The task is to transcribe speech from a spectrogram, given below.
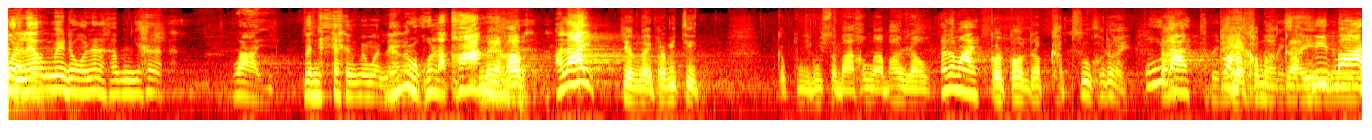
หมดแล้วไม่โดนแล้วนะครับคุณย่า วายเป็นแดงไปหมดแล้เดี๋ยวว อยู่คนละข้างแม่ครับ อะไร ยังไงพระพิจิตร กับคุณหญิงอุสมาเข้ามาบ้านเรา แล้วทำไมก็ต้อนรับขับสู้เขาหน่อยอู้นะตายแขกเข้ามาไกล นี่บ้าน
